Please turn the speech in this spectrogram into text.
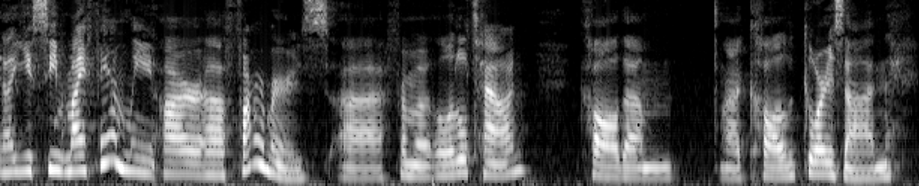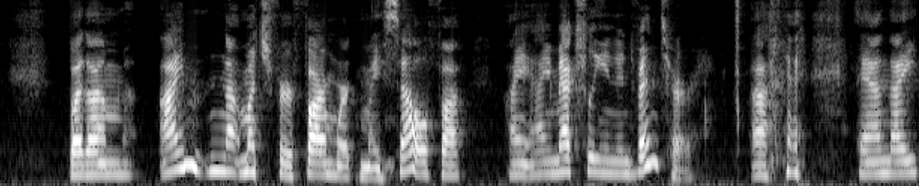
uh, you see, my family are uh, farmers uh, from a, a little town called um uh, called Gorzon, but um I'm not much for farm work myself. I, I'm actually an inventor. And I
